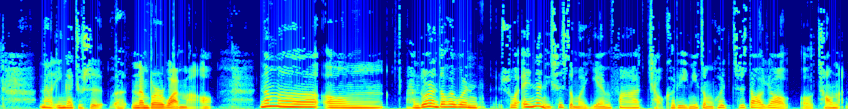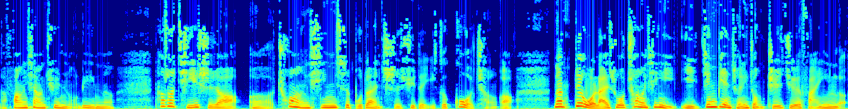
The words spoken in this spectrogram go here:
那应该就是呃 Number One 嘛哦。那么嗯。很多人都会问说：“哎，那你是怎么研发巧克力？你怎么会知道要呃朝哪个方向去努力呢？”他说：“其实啊，呃，创新是不断持续的一个过程啊。那对我来说，创新已已经变成一种直觉反应了。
